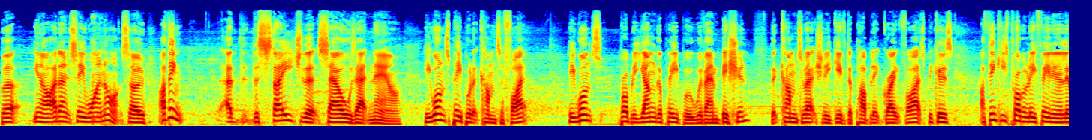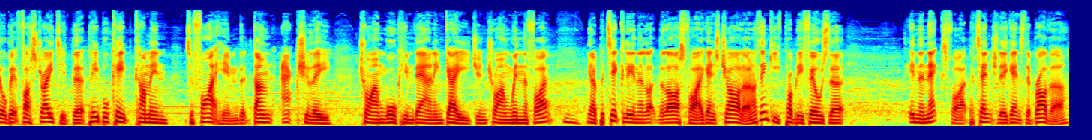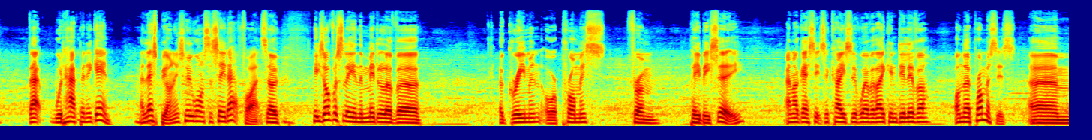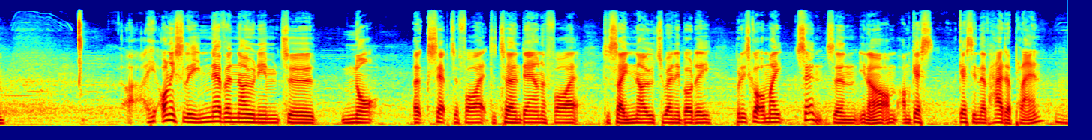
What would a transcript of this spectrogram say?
but you know I don't see why not. So I think at the stage that Sal's at now, he wants people that come to fight. He wants probably younger people with ambition that come to actually give the public great fights because I think he's probably feeling a little bit frustrated that people keep coming to fight him that don't actually try and walk him down, engage, and try and win the fight. You know, particularly in the, the last fight against Charlo, and I think he probably feels that in the next fight, potentially against the brother, that would happen again. And let's be honest, who wants to see that fight? So he's obviously in the middle of a agreement or a promise from PBC, and I guess it's a case of whether they can deliver on their promises. Um, I honestly never known him to not accept a fight, to turn down a fight, to say no to anybody. But it's got to make sense, and you know, I'm, I'm guess, guessing they've had a plan, hmm.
